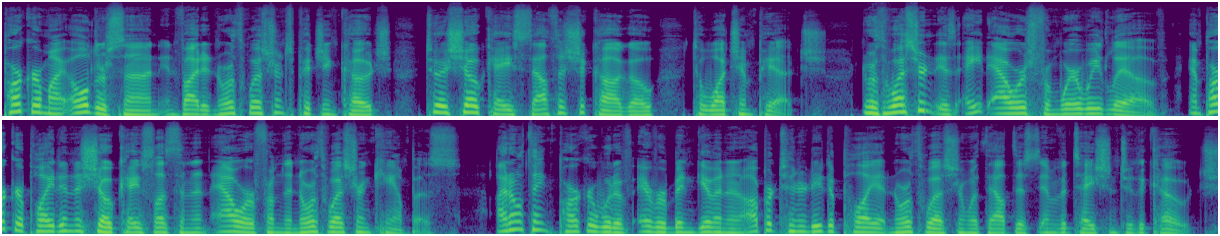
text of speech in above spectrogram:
Parker, my older son, invited Northwestern's pitching coach to a showcase south of Chicago to watch him pitch. Northwestern is eight hours from where we live, and Parker played in a showcase less than an hour from the Northwestern campus. I don't think Parker would have ever been given an opportunity to play at Northwestern without this invitation to the coach.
